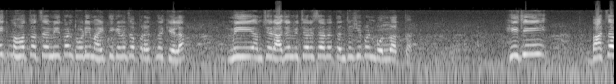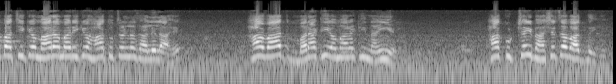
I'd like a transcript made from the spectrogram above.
एक महत्त्वाचं आहे मी पण थोडी माहिती घेण्याचा प्रयत्न केला. मी आमचे राजन विचारे साहेब आहेत त्यांच्याशी पण बोललो आत्ता ही जी बाचाबाची किंवा मारामारी किंवा हात उचलणं झालेला आहे हा वाद मराठी अमराठी नाही आहे हा कुठच्याही भाषेचा वाद नाही आहे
